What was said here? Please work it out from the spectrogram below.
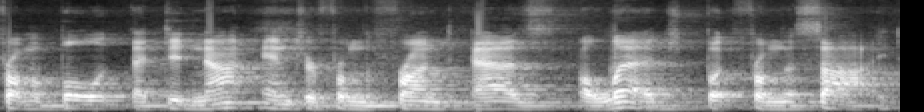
from a bullet that did not enter from the front as alleged, but from the side.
